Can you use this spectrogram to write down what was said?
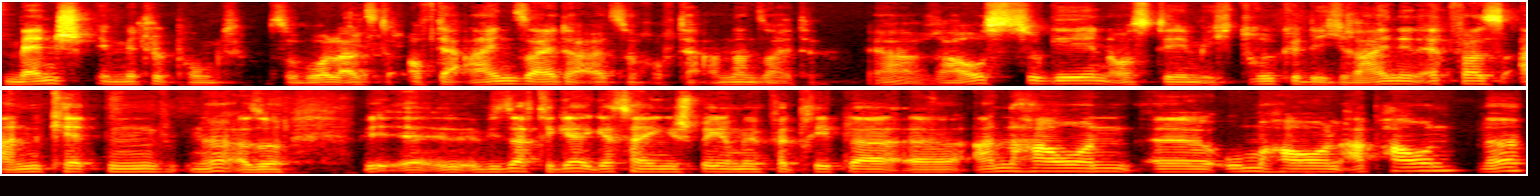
Mensch im Mittelpunkt, sowohl als auf der einen Seite als auch auf der anderen Seite. Ja, rauszugehen aus dem ich drücke dich rein in etwas, anketten, ne? also wie, äh, wie sagte gestern im Gespräch mit dem Vertriebler, äh, anhauen, äh, umhauen, abhauen, ne?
